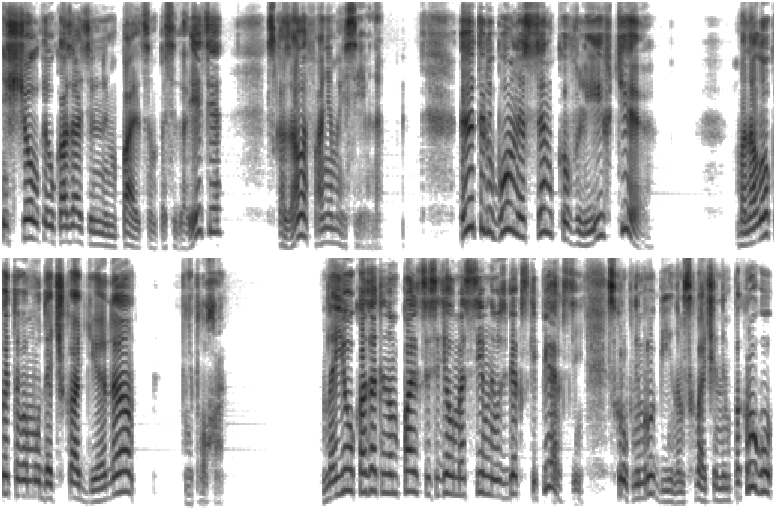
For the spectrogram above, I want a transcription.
и щелкая указательным пальцем по сигарете, сказала Фаня Моисеевна. Это любовная сценка в лифте. Монолог этого мудачка деда неплохо. На ее указательном пальце сидел массивный узбекский перстень с крупным рубином, схваченным по кругу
